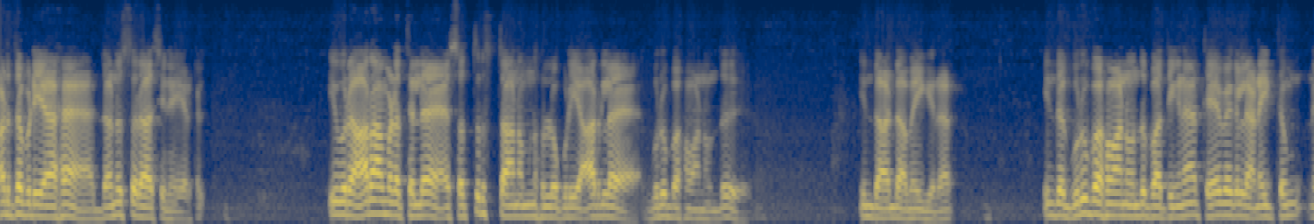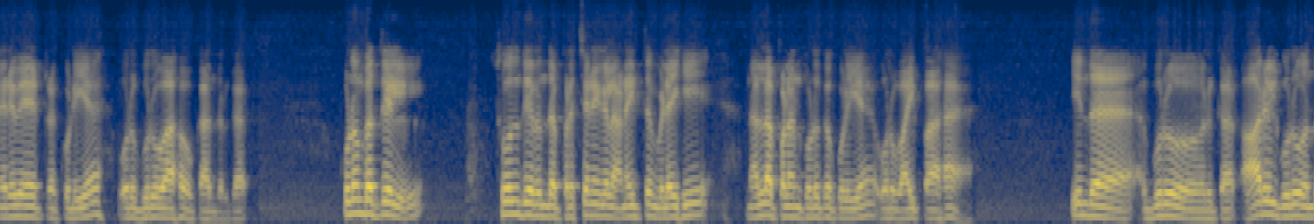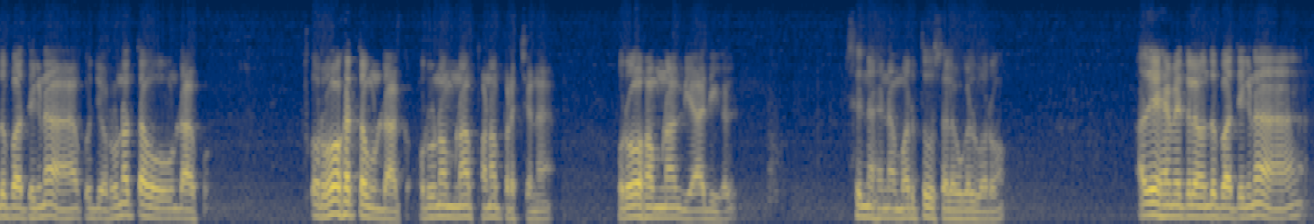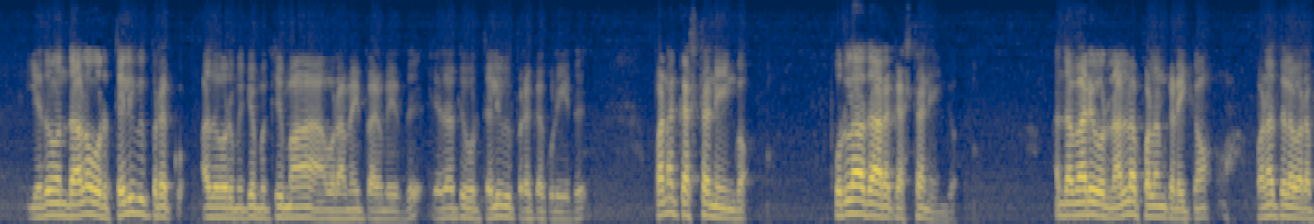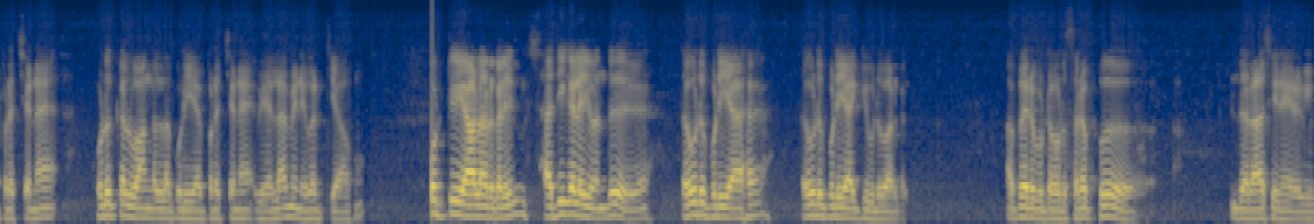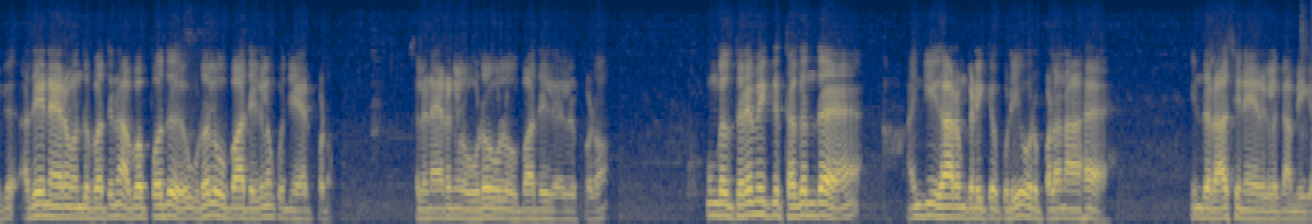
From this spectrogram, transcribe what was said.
அடுத்தபடியாக தனுசு ராசி நேயர்கள். இவர் ஆறாம் இடத்துல சத்துருஸ்தானம்னு சொல்லக்கூடிய ஆறில் குரு பகவான் வந்து இந்த ஆண்டு அமைகிறார். இந்த குரு பகவான் வந்து பார்த்திங்கன்னா தேவைகள் அனைத்தும் நிறைவேற்றக்கூடிய ஒரு குருவாக உட்கார்ந்திருக்கார். குடும்பத்தில் சூழ்ந்திருந்த பிரச்சனைகள் அனைத்தும் விலகி நல்ல பலன் கொடுக்கக்கூடிய ஒரு வாய்ப்பாக இந்த குரு இருக்கார். ஆறில் குரு வந்து பார்த்திங்கன்னா கொஞ்சம் ருணத்தை உண்டாக்கும். ரோகத்தை உண்டாக்கும். ருணம்னா பணப்பிரச்சனை ரோகம்னா வியாதிகள் சின்ன சின்ன மருத்துவ செலவுகள் வரும். அதே சமயத்தில் வந்து பார்த்திங்கன்னா எது வந்தாலும் ஒரு தெளிவு பிறக்கும். அது ஒரு மிக முக்கியமாக ஒரு அமைப்பு அமையுது. ஏதாவது ஒரு தெளிவு பிறக்கக்கூடியது. பண கஷ்டம் நீங்கும். பொருளாதார கஷ்டம் நீங்கும். அந்த மாதிரி ஒரு நல்ல பலன் கிடைக்கும். பணத்தில் வர பிரச்சனை கொடுக்கல் வாங்கலக்கூடிய பிரச்சனை இவை எல்லாமே நிவர்த்தி ஆகும். போட்டியாளர்களின் சதிகளை வந்து தவிடுபடியாக தவிடுபடியாக்கி விடுவார்கள். அப்பேற்பட்ட ஒரு சிறப்பு இந்த ராசி நேயர்களுக்கு. அதே நேரம் வந்து பார்த்திங்கன்னா அவ்வப்போது உடல் உபாதைகளும் கொஞ்சம் ஏற்படும். சில நேரங்களில் உடல் உபாதைகள் ஏற்படும். உங்கள் திறமைக்கு தகுந்த அங்கீகாரம் கிடைக்கக்கூடிய ஒரு பலனாக இந்த ராசி நேயர்களுக்கு அமைகிறது.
